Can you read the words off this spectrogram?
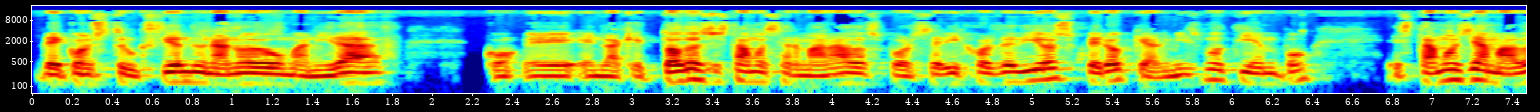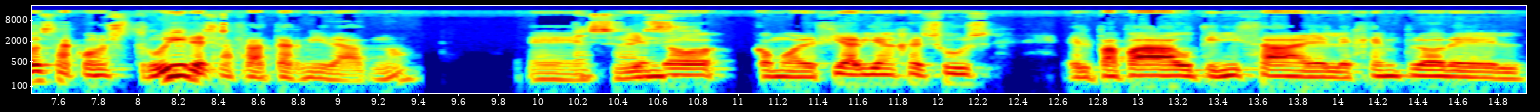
de construcción de una nueva humanidad eh, en la que todos estamos hermanados por ser hijos de Dios, pero que al mismo tiempo estamos llamados a construir esa fraternidad, ¿no? Eh, siguiendo, como decía bien Jesús, el Papa utiliza el ejemplo de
